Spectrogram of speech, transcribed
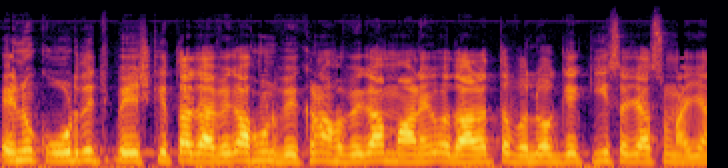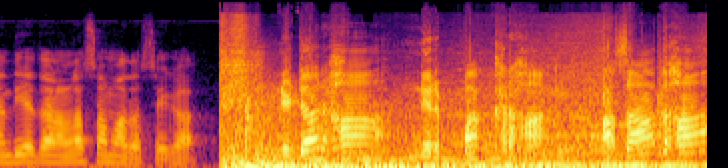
ਇਹਨੂੰ ਕੋਰਟ ਦੇ ਵਿੱਚ ਪੇਸ਼ ਕੀਤਾ ਜਾਵੇਗਾ। ਹੁਣ ਵੇਖਣਾ ਹੋਵੇਗਾ ਮਾਣਯੋਗ ਅਦਾਲਤ ਵੱਲੋਂ ਅੱਗੇ ਕੀ ਸਜ਼ਾ ਸੁਣਾਈ ਜਾਂਦੀ ਹੈ ਤਾਂ ਨਾਲ ਸਮਾਂ ਦੱਸੇਗਾ। ਨਿਡਰ ਹਾਂ ਨਿਰਪੱਖ ਰਹਾਂਗੇ। ਆਜ਼ਾਦ ਹਾਂ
